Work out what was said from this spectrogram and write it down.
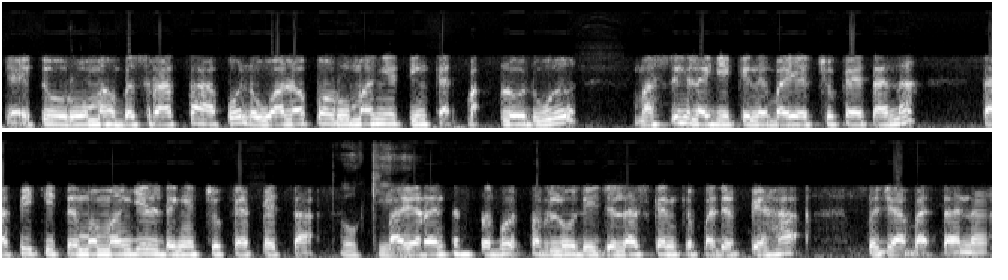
iaitu rumah berserata pun walaupun rumahnya tingkat 42 masih lagi kena bayar cukai tanah tapi kita memanggil dengan cukai petak. Okey. Bayaran tersebut perlu dijelaskan kepada pihak pejabat tanah.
